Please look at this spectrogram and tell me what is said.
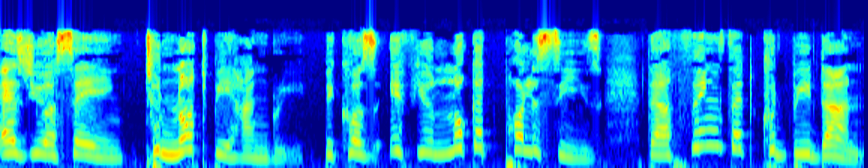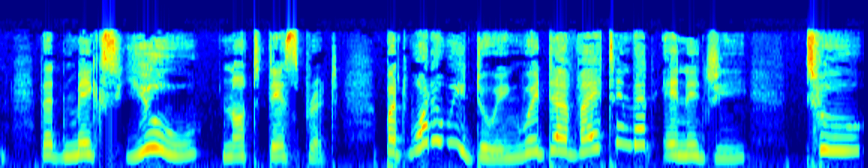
As you are saying, to not be hungry. Because if you look at policies, there are things that could be done that makes you not desperate. But what are we doing? We're diverting that energy to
